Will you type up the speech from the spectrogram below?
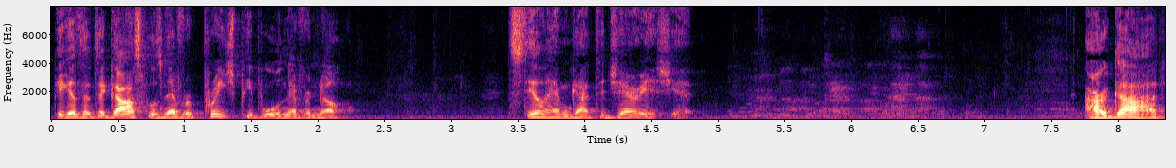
Because if the gospel is never preached, people will never know. Still haven't got to Jairus yet. Our God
